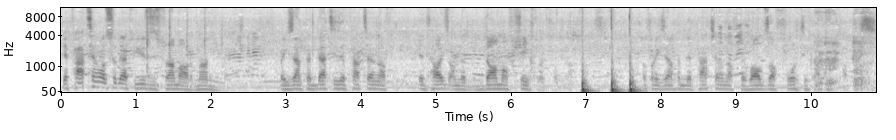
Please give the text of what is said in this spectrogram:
The pattern also that we use is from our monument. For example, that is a pattern of the tiles under the dome of Sheikh Or for example, the pattern of the walls of Forty Palace.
